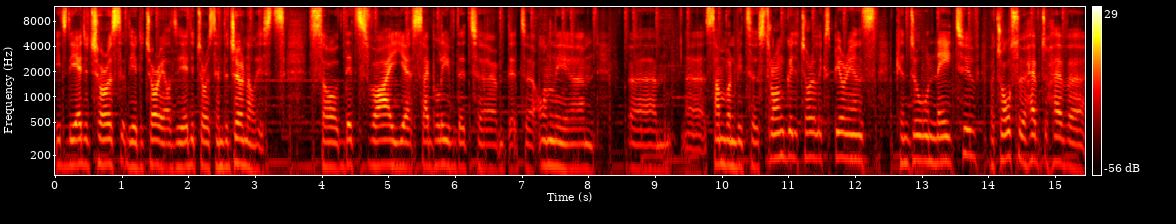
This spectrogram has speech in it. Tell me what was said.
It's the editors, the editorials, the editors, and the journalists. So that's why, yes, I believe that uh, that uh, only. Um, um, uh, someone with a strong editorial experience can do native, but also you have to have a,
